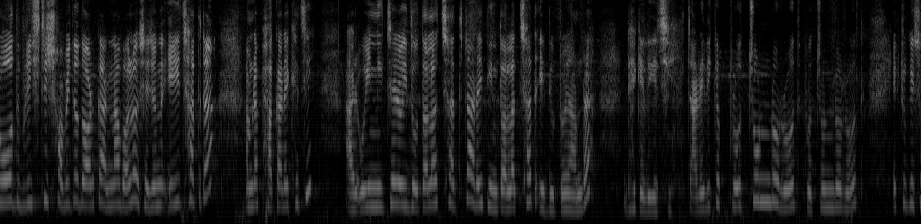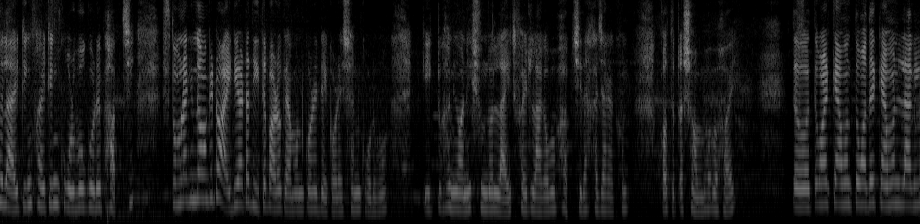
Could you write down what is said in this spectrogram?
রোদ, বৃষ্টি সবই তো দরকার, না বলো? সেই জন্য এই ছাদটা আমরা ফাঁকা রেখেছি। আর ওই নিচের ওই দোতলার ছাদটা আর এই তিনতলার ছাদ, এই দুটোই আমরা ঢেকে দিয়েছি। চারিদিকে প্রচণ্ড রোদ প্রচণ্ড রোদ। একটু কিছু লাইটিং ফাইটিং করব করে ভাবছি। তোমরা কিন্তু আমাকে একটু আইডিয়াটা দিতে পারো কেমন করে ডেকোরেশন করব। একটুখানি অনেক সুন্দর লাইট ফাইট লাগাবো ভাবছি, দেখা যাক এখন কতটা সম্ভব হয়। তো তোমার কেমন, তোমাদের কেমন লাগল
